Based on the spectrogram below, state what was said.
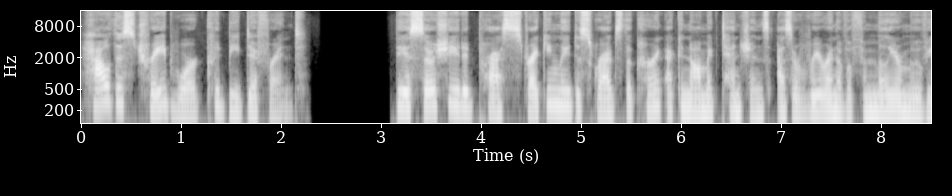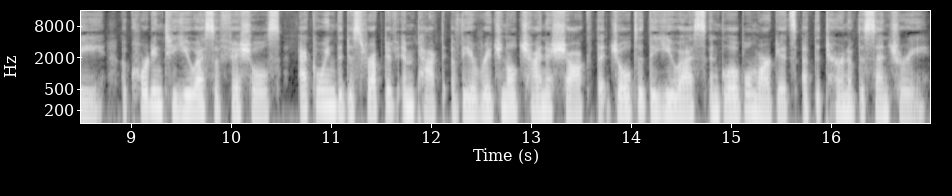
How this trade war could be different. The Associated Press strikingly describes the current economic tensions as a rerun of a familiar movie, according to U.S. officials, echoing the disruptive impact of the original China shock that jolted the U.S. and global markets at the turn of the century.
